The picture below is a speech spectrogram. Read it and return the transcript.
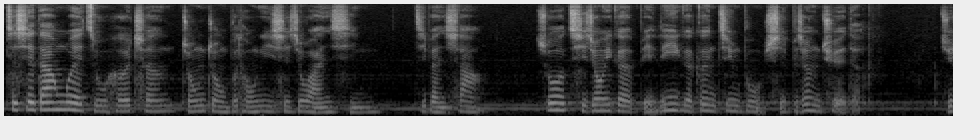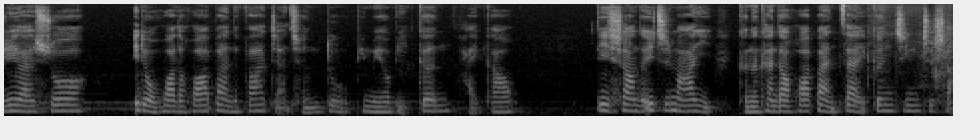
这些单位组合成种种不同意识之完形，基本上说其中一个比另一个更进步是不正确的。举例来说，一朵花的花瓣的发展程度并没有比根还高。地上的一只蚂蚁可能看到花瓣在根茎之上，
